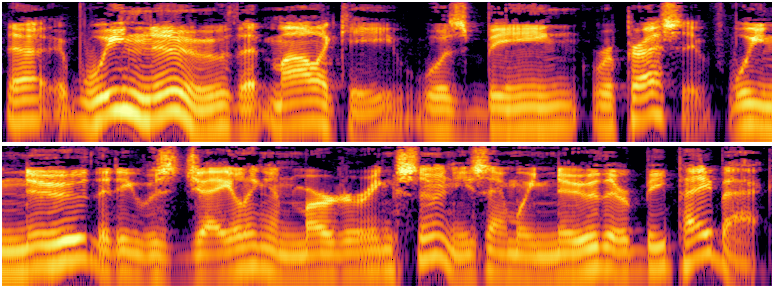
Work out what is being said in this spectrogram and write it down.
Now, we knew that Maliki was being repressive. We knew that he was jailing and murdering Sunnis, and we knew there would be payback.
